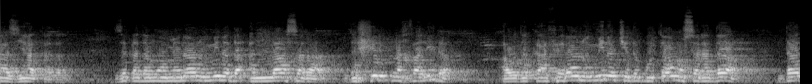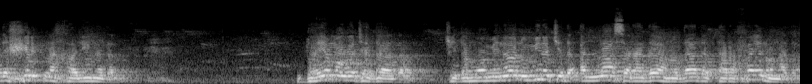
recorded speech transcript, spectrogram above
دا زیاته ده ځکه د مؤمنانو مینه د الله سره د شرک نه خالی ده او د کافرانو مینه چې د بوتانو سره ده دا د شرک نه خالی نه ده دویمه وجه دا ده چې د مؤمنانو مینه چې د الله سره ده نو دا د طرفینو نه ده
